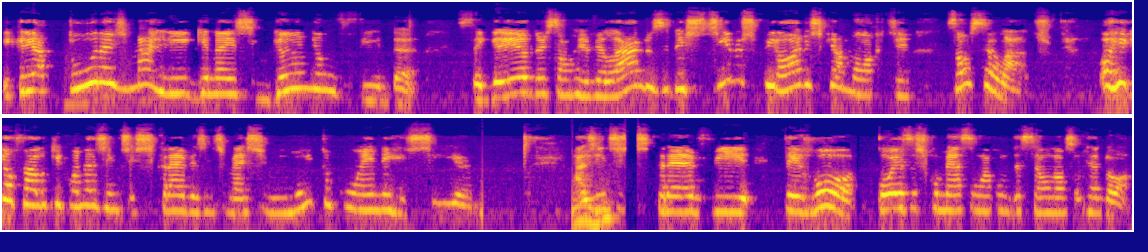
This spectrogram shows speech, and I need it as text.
e criaturas malignas ganham vida. Segredos são revelados e destinos piores que a morte são selados. O Rick, eu falo que quando a gente escreve, a gente mexe muito com energia. A uhum. gente escreve terror, coisas começam a acontecer ao nosso redor.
